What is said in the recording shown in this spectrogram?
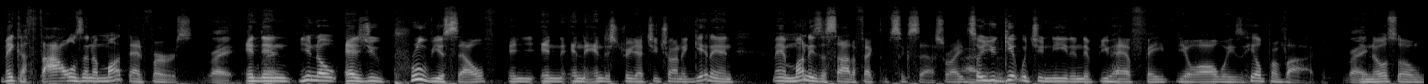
make a thousand a month at first. Right. And then, you know, as you prove yourself in in in the industry that you're trying to get in, man, money's a side effect of success, right? So you get what you need, and if you have faith, you'll always he'll provide. Right. You know, so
